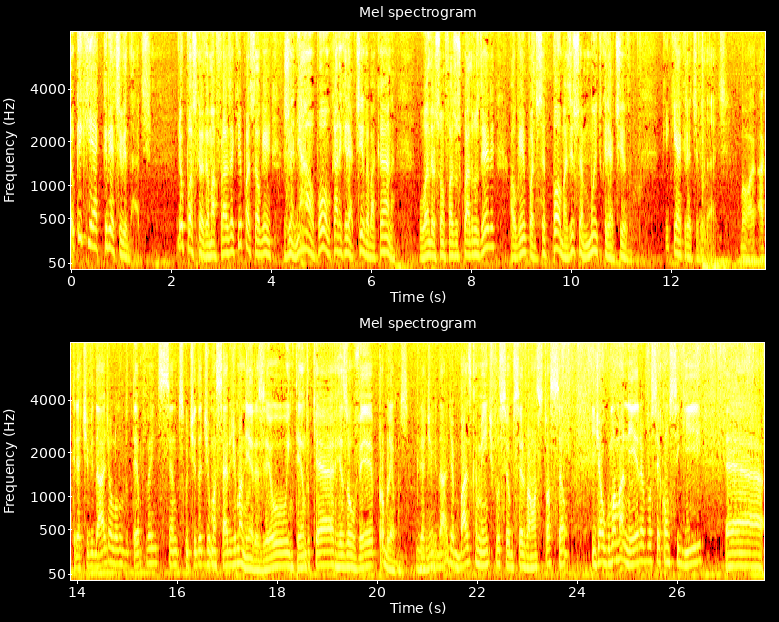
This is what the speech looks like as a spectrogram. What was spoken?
o que que é criatividade? Eu posso escrever uma frase aqui, pode ser alguém genial, pô, um cara é criativo, é bacana. O Anderson faz os quadros dele, alguém pode ser, pô, mas isso é muito criativo. O que, que é criatividade? Bom, a, a, criatividade ao longo do tempo vem sendo discutida de uma série de maneiras. Eu entendo que é resolver problemas. Uhum. Criatividade é basicamente você observar uma situação e de alguma maneira você conseguir é,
